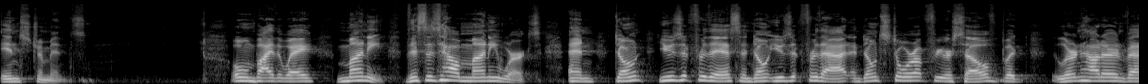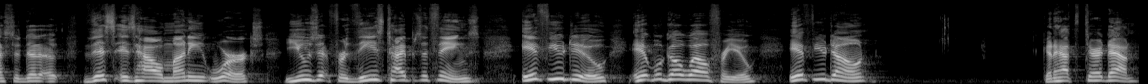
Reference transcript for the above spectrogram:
instruments. Oh, and by the way, money. This is how money works. And don't use it for this and don't use it for that and don't store up for yourself, but learn how to invest. This is how money works. Use it for these types of things. If you do, it will go well for you. If you don't, gonna have to tear it down.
